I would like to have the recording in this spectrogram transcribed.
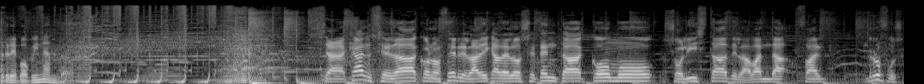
Rebobinando. Shaka se da a conocer en la década de los 70 como solista de la banda Falk Rufus.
